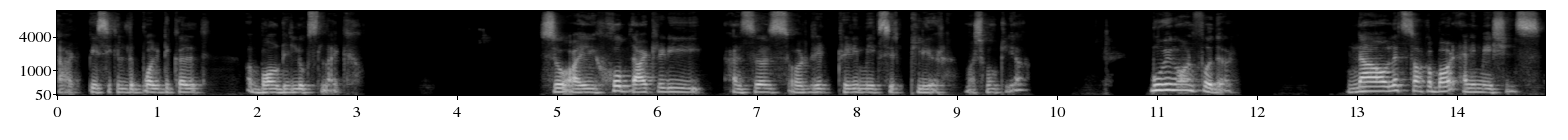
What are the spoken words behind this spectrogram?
that basically the political boundary looks like. So i hope that really answers or it really makes it clear much more clear. Moving on further. Now let's talk about animations.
